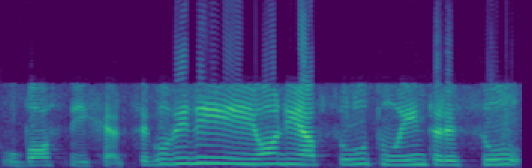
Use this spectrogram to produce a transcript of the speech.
u Bosni i Hercegovini i oni apsolutno u interesu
